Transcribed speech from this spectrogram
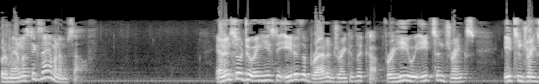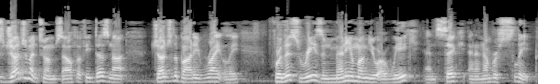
But a man must examine himself. And in so doing, he's to eat of the bread and drink of the cup. For he who eats and drinks, eats and drinks judgment to himself if he does not judge the body rightly. For this reason, many among you are weak and sick, and a number sleep.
